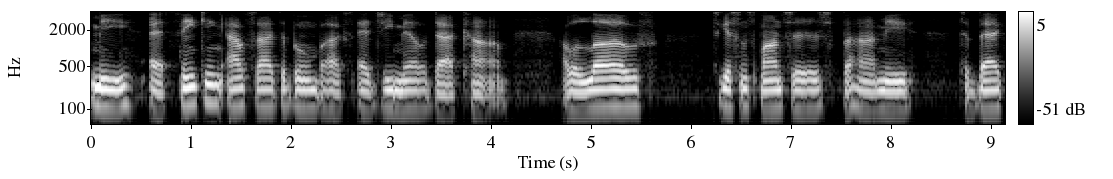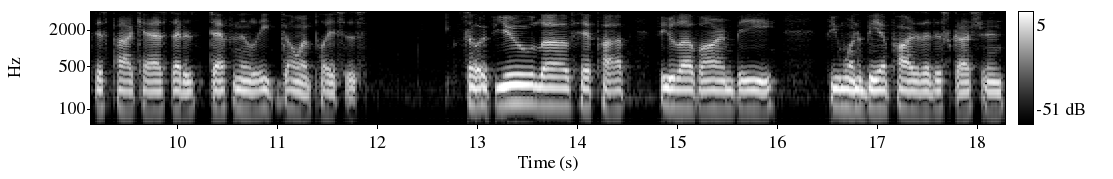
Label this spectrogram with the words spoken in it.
me at thinkingoutsidetheboombox at gmail.com. I would love to get some sponsors behind me to back this podcast that is definitely going places. So if you love hip hop, if you love R&B, if you want to be a part of the discussion,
